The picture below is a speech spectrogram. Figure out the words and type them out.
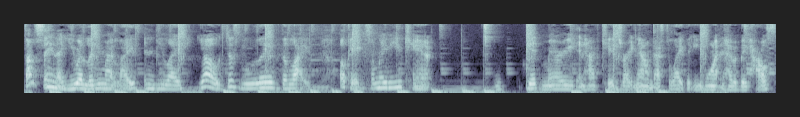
Stop saying that you are living my life and be like, yo, just live the life. Okay, so maybe you can't get married and have kids right now, and that's the life that you want, and have a big house.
